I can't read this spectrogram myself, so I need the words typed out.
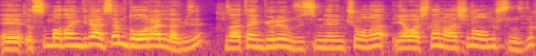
e, ısınmadan girersem doğrarlar bizi. Zaten görüyorsunuz isimlerin çoğuna yavaştan aşina olmuşsunuzdur.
